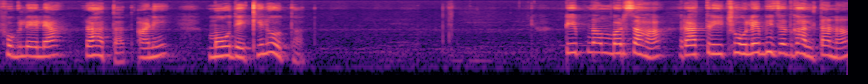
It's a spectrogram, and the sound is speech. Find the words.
फुगलेल्या राहतात आणि मऊ देखील होतात. टीप नंबर सहा रात्री छोले भिजत घालताना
